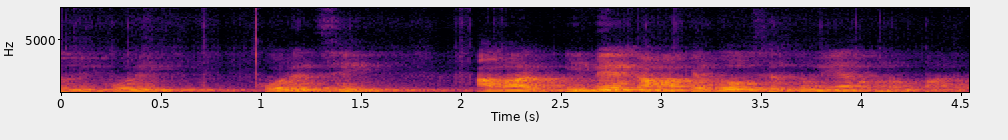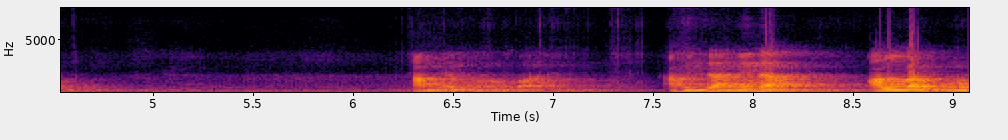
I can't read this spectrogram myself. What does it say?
যদি করি, করেছি, আমার বিবেক আমাকে বলছে, তুমি এখনও পারো আমি এখনও পারি আমি জানি না আল্লাহর কোনো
